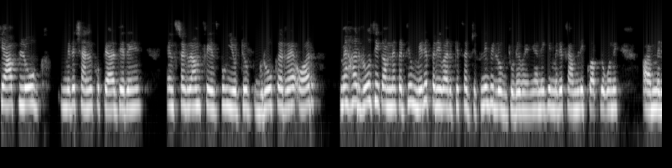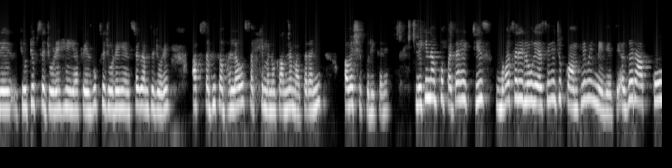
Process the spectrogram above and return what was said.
कि आप लोग मेरे चैनल को प्यार दे रहे हैं इंस्टाग्राम फेसबुक यूट्यूब ग्रो कर रहा है और मैं हर रोज़ ये कामना करती हूँ मेरे परिवार के साथ जितने भी लोग जुड़े हुए हैं यानी कि मेरे फैमिली को आप लोगों ने आ, मेरे यूट्यूब से जुड़े हैं या फेसबुक से जुड़े हैं इंस्टाग्राम से जुड़े हैं आप सभी का भला हो सबकी मनोकामना माता रानी। अवश्य पूरी करें। लेकिन आपको पता है एक चीज़, बहुत सारे लोग ऐसे हैं जो कॉम्प्लीमेंट नहीं देते। अगर आपको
